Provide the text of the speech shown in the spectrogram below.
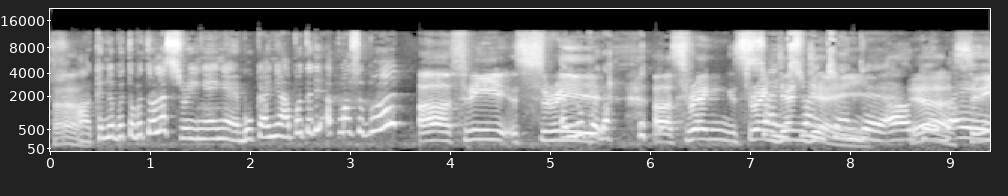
Ha. Ha. kena betul-betul lah Sri Ngenge. Bukannya apa tadi Akmal sebut? Ah, Sri Sri Eh, lupa dah. ah, Sreng Sreng Jenje. Sreng Jenje. Okey, ya, baik. Sri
